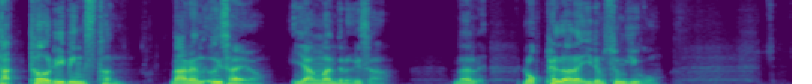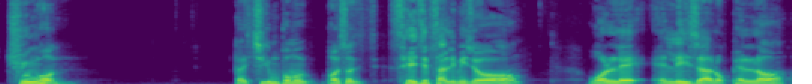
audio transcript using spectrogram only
닥터 리빙스턴. 나는 의사예요. 이 약 만드는 의사. 나는 록펠러라 이름 숨기고. 중혼. 그러니까 지금 보면 벌써 세 집 살림이죠. 원래 엘리자 록펠러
